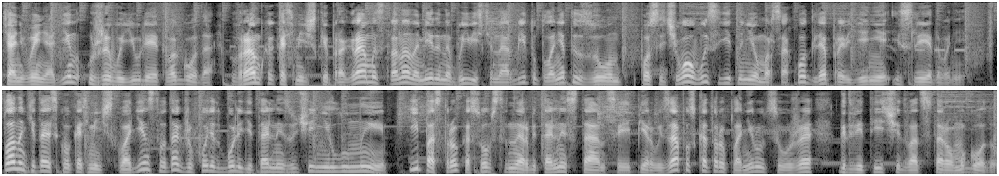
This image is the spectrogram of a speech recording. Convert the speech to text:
Тяньвэнь-1 уже в июле этого года. В рамках космической программы страна намерена вывести на орбиту планеты зонд, после чего высадить на нее марсоход для проведения исследований. В планы китайского космического агентства также входят более детальное изучение Луны и постройка собственной орбитальной станции, первый запуск которой планируется уже к 2022 году.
